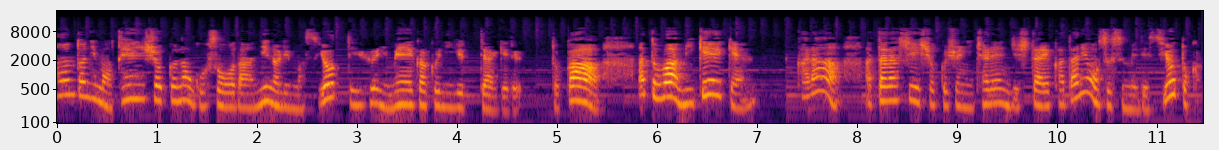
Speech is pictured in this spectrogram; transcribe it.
本当にもう転職のご相談に乗りますよっていうふうに明確に言ってあげるとか、あとは未経験から新しい職種にチャレンジしたい方におすすめですよとか、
